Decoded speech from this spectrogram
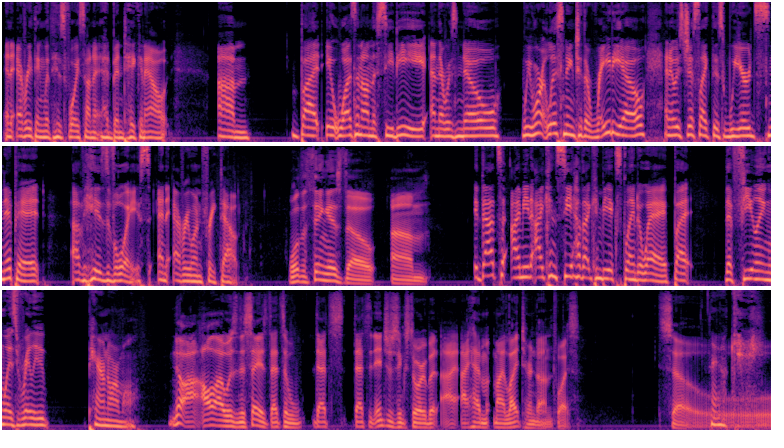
and everything with his voice on it had been taken out. Um, but it wasn't on the CD and there was no, we weren't listening to the radio and it was just like this weird snippet of his voice and everyone freaked out. Well, the thing is, though, um, That's, I mean, I can see how that can be explained away, but the feeling was really paranormal. no. I- All I was going to say is that's a that's that's an interesting story, but I, I had m- my light turned on twice. So Okay.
